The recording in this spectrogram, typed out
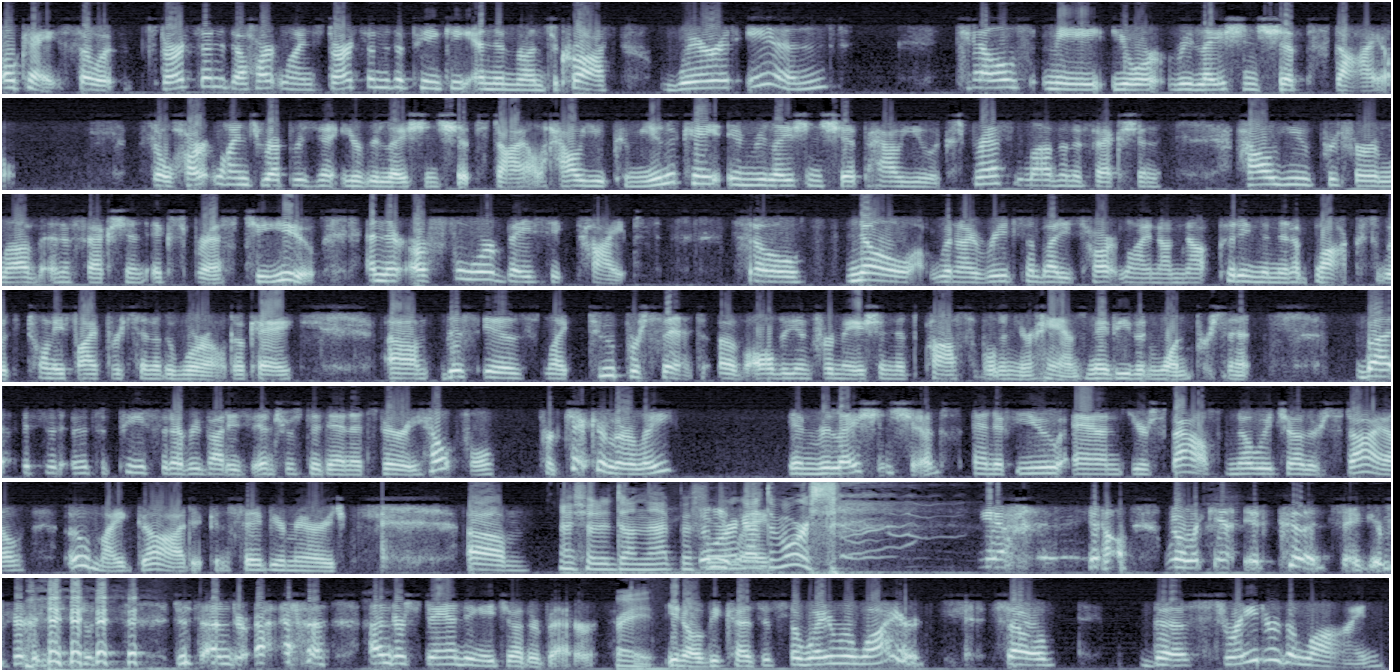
okay, so it starts under the heart line, starts under the pinky, and then runs across. Where it ends tells me your relationship style. So heart lines represent your relationship style, how you communicate in relationship, how you express love and affection, how you prefer love and affection expressed to you. And there are four basic types. So no, when I read somebody's heartline, I'm not putting them in a box with 25% of the world, okay? Um, this is like 2% of all the information that's possible in your hands, maybe even 1%. But it's a, it's a piece that everybody's interested in. It's very helpful, particularly in relationships. And if you and your spouse know each other's style, oh my God, it can save your marriage. Um, I should have done that before Anyway. I got divorced. yeah. You know, well, it can it could save your marriage. just, just under understanding each other better. right. You know, because it's the way we're wired. So, the straighter the line,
